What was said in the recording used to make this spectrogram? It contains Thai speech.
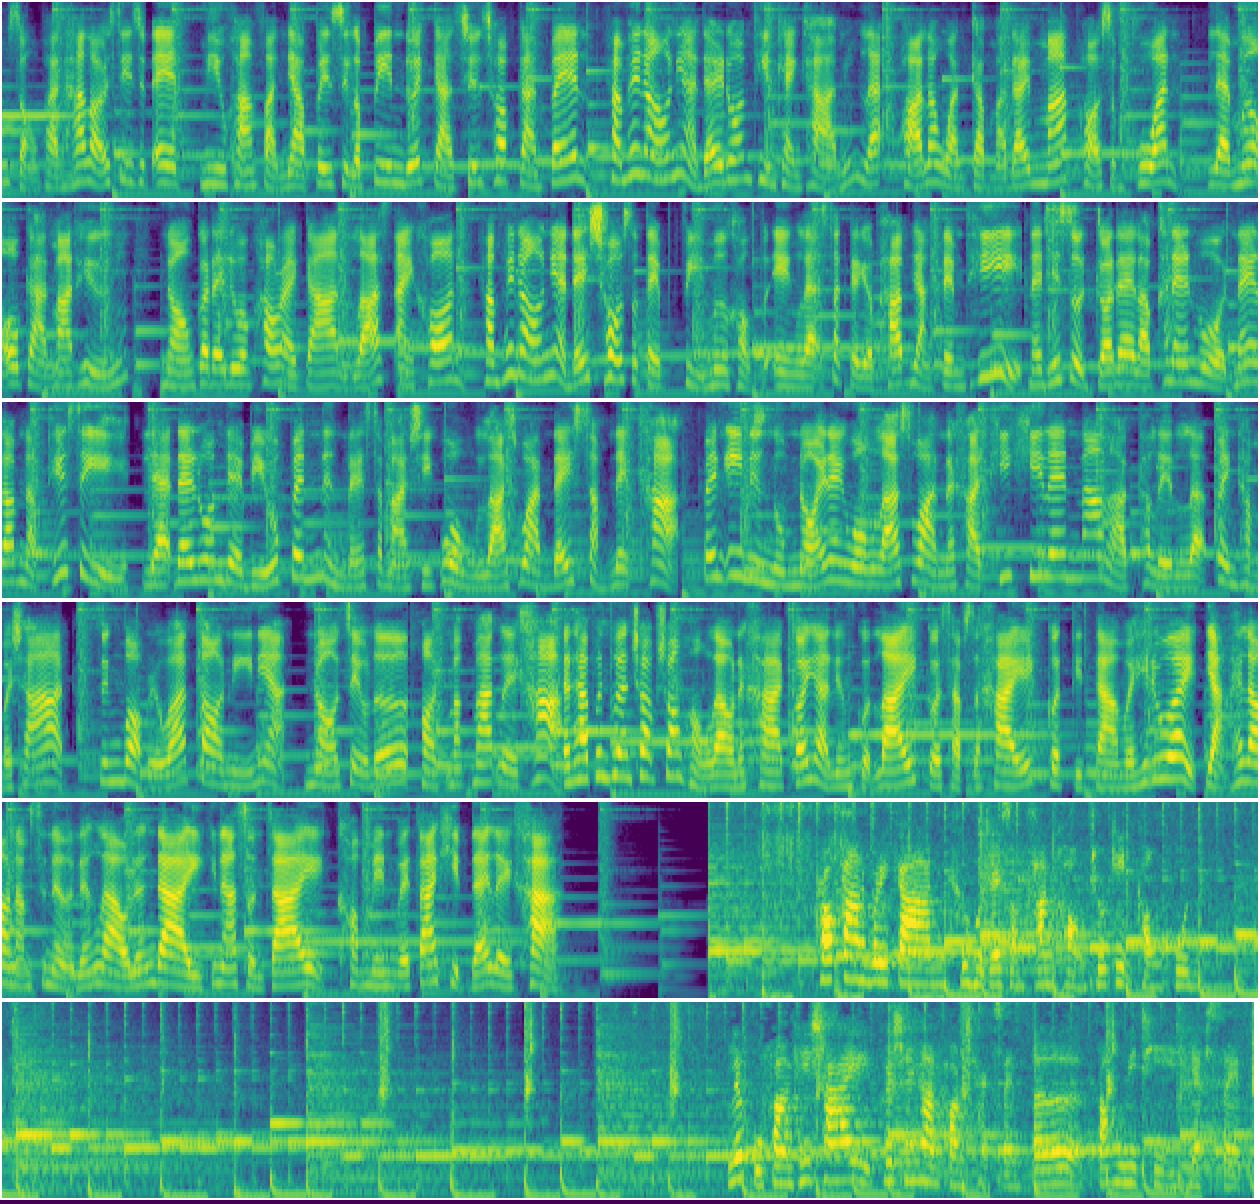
2541 มีความฝันอยากเป็นศิลปินด้วยการชื่นชอบการเต้นทำให้น้องเนี่ยได้ร่วมทีมแข่งขัน และคว้ารางวัลกลับมาได้มากพอสมควร และเมื่อโอกาสมาถึง등 น้องก็ได้ร่วมเข้ารายการ Last Icon ทำให้น้องเนี่ยได้โชว์สเต็ปฝีมือของตัวเองและศักยภาพอย่างเต็มที่ ในที่สุดก็ได้รับคะแนนโหวตในลำดับที่ 4 และได้ร่วมเดบิวต์เป็นหนึ่งในสมาชิกวง Last One ได้สำเร็จค่ะ เป็นอีกหนึ่งหนุ่มน้อยในวง Last One นะคะ ที่ขี้เล่นน่ารักทะเลนและเป็นธรรมชาติ ซึ่งบอกเลยว่าตอนนี้เนี่ยน้องเจลเลอร์ฮอตมาก ๆ เลยค่ะและถ้าเพื่อนๆชอบช่องของเรานะคะ ก็อย่าลืมกดไลค์กด Subscribe กดติดตามไว้ให้ด้วย อยากให้เรานำเสนอเรื่องราวเรื่องใดที่น่าสนใจคอมเมนต์ไว้ใต้คลิปได้เลยค่ะ เพราะการบริการคือหัวใจสำคัญของธุรกิจของคุณเลือกหูฟังที่ใช่เพื่อใช้งาน Contact Center ต้อง VT Headset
